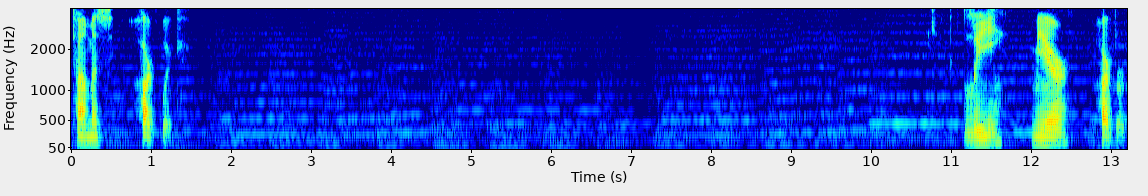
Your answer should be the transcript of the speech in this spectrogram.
Thomas Hartwick. Lee Muir Harper.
